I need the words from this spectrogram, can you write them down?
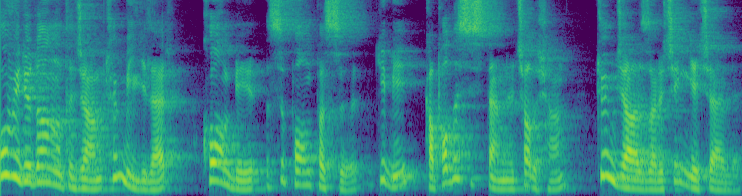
Bu videoda anlatacağım tüm bilgiler kombi, ısı pompası gibi kapalı sistemle çalışan tüm cihazlar için geçerli.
